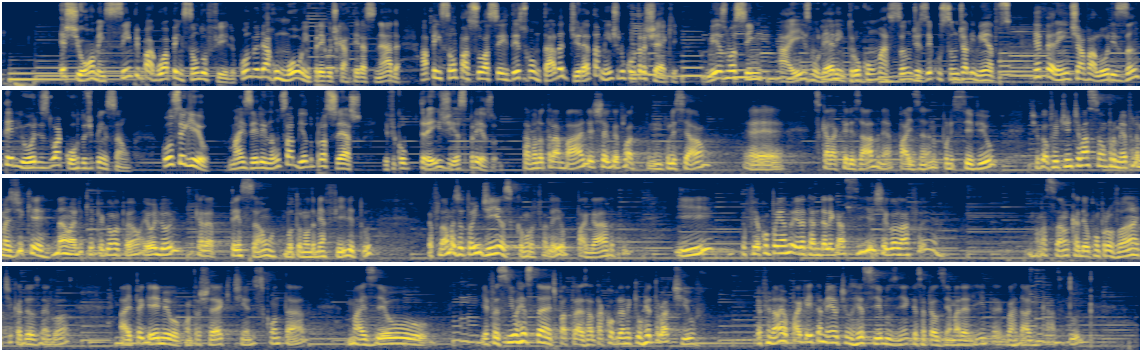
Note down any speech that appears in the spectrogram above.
Este homem sempre pagou a pensão do filho. Quando ele arrumou o emprego de carteira assinada, a pensão passou a ser descontada diretamente no contra-cheque. Mesmo assim, a ex-mulher entrou com uma ação de execução de alimentos, referente a valores anteriores do acordo de pensão. Conseguiu, mas ele não sabia do processo e ficou três dias preso. Estava no trabalho e chegou um policial é, descaracterizado, né, paisano, polícia civil, chegou e falou, tinha intimação para mim. Eu falei, mas de quê? Não, ele que pegou meu papel, eu olhei, que era pensão, botou o nome da minha filha e tudo. Eu falei, não, mas eu estou em dias, como eu falei, eu pagava tudo. E eu fui acompanhando ele até na delegacia, chegou lá, foi enrolação, cadê o comprovante, cadê os negócios? Aí peguei meu contra-cheque, tinha descontado, Mas eu. E eu falei assim, e o restante para trás? Ela está cobrando aqui um retroativo. E afinal, eu paguei também, eu tinha um recibozinho, aquele papelzinho amarelinho, tá, guardava em casa tudo.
